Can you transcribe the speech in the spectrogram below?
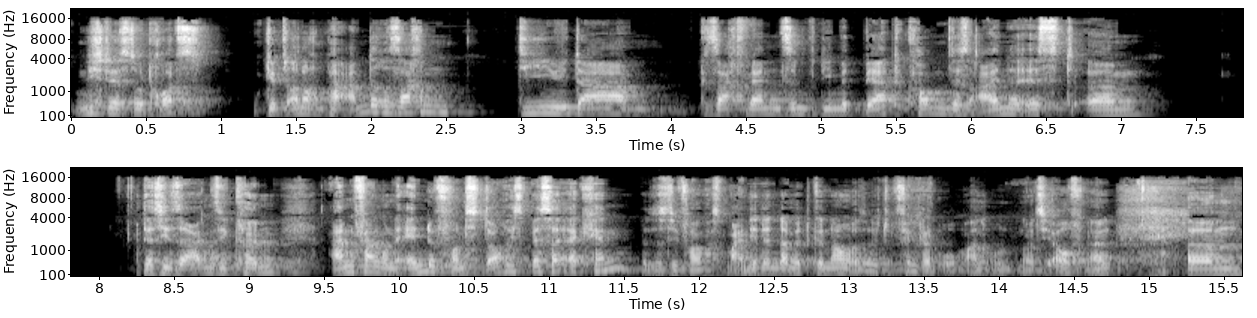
Nichtsdestotrotz gibt es auch noch ein paar andere Sachen, die da gesagt werden, sind, die mit Bert kommen. Das eine ist, ähm, dass sie sagen, sie können Anfang und Ende von Stories besser erkennen. Das ist die Frage, was meint ihr denn damit genau? Also fängt halt oben an, unten hört sich auf. Ne? Ähm,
